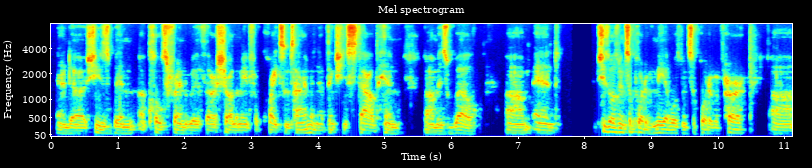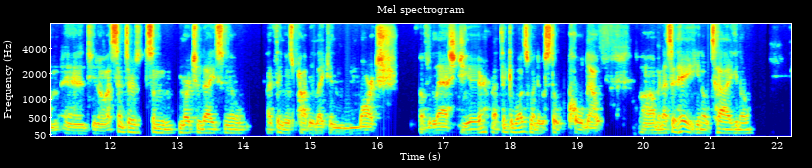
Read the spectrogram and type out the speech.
and uh, she's been a close friend with uh, Charlemagne for quite some time, and I think she styled him um, as well. Um, and she's always been supportive of me. I've always been supportive of her. Um, and you know, I sent her some merchandise. You know, I think it was probably like in March of last year. I think it was when it was still cold out. Um, and I said, hey, you know, Ty, you know,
